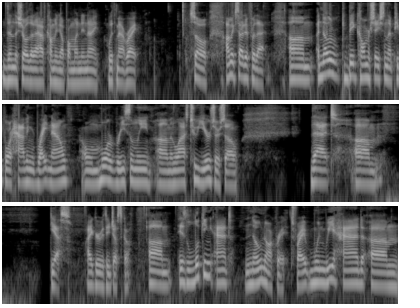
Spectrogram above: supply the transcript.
than the show that I have coming up on Monday night with Matt Wright. So I'm excited for that. Um, another big conversation that people are having right now, or more recently, um, in the last two years or so, that um, yes, I agree with you, Jessica. Um, is looking at no knock rates. right? When we had um,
